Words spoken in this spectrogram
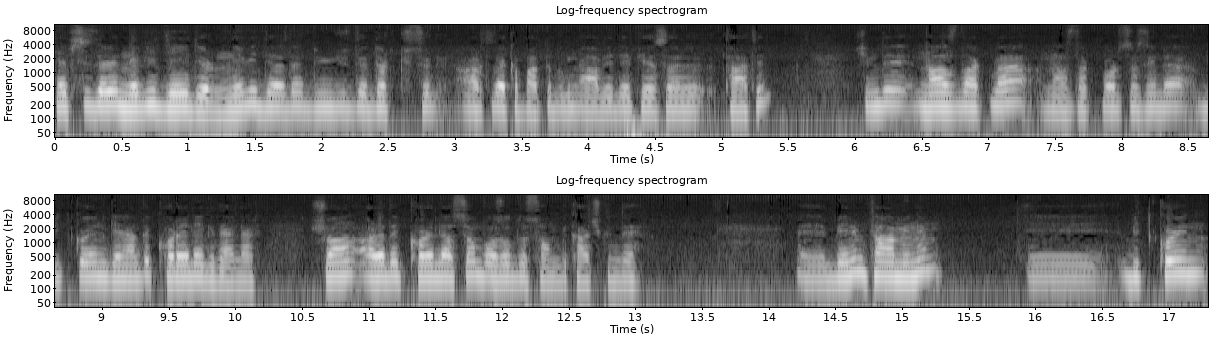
Hep sizlere Nvidia'yı diyorum. Nvidia'da dün %4 küsur artıda kapattı. Bugün ABD piyasaları tatil. Şimdi Nasdaq'la, Nasdaq borsasıyla Bitcoin genelde Kore'yle giderler. Şu an aradaki korelasyon bozuldu son birkaç günde. Ee, benim tahminim e, Bitcoin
